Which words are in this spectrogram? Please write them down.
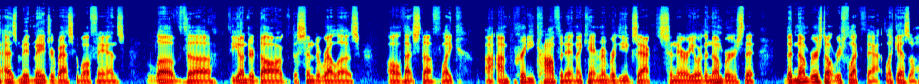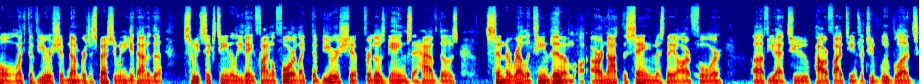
as mid-major basketball fans love the the underdog the cinderellas all that stuff like I, i'm pretty confident and i can't remember the exact scenario or the numbers that the numbers don't reflect that like as a whole like the viewership numbers especially when you get down to the sweet 16 elite 8 final four like the viewership for those games that have those cinderella teams in them are not the same as they are for uh, if you had two power five teams or two blue bloods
